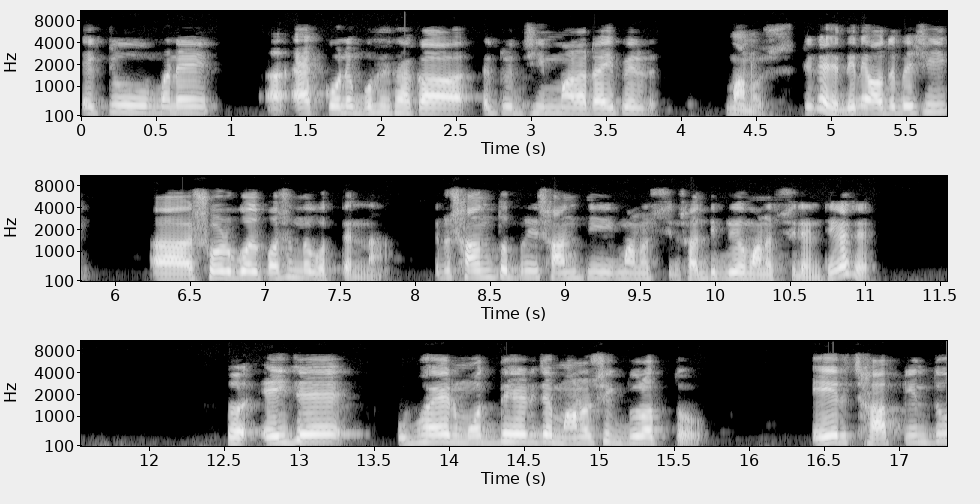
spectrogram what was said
একটু মানে এক কোণে বসে থাকা, একটু ঝিম মারা টাইপের মানুষ, ঠিক আছে? তিনি অত বেশি শোরগোল পছন্দ করতেন না। একটু শান্তপ্রিয় শান্তি মানুষ শান্তিপ্রিয় মানুষ ছিলেন, ঠিক আছে? তো এই যে উভয়ের মধ্যের যে মানসিক দূরত্ব, এর ছাপ কিন্তু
